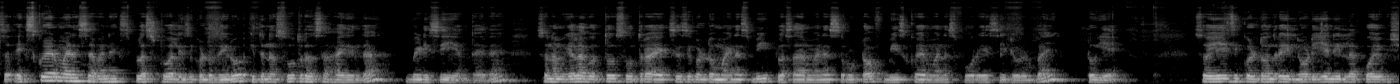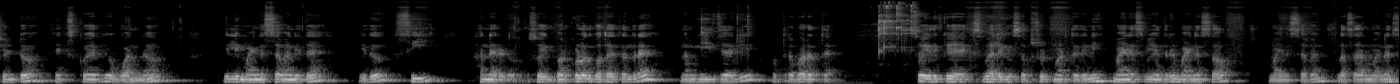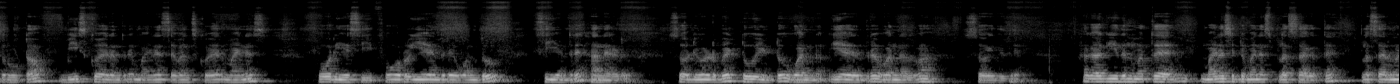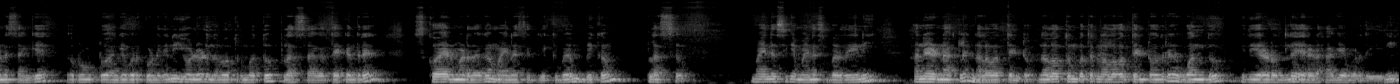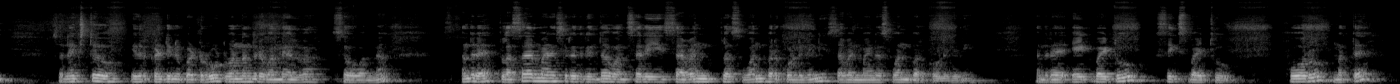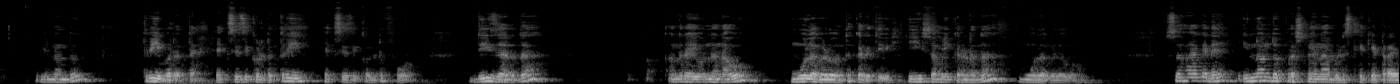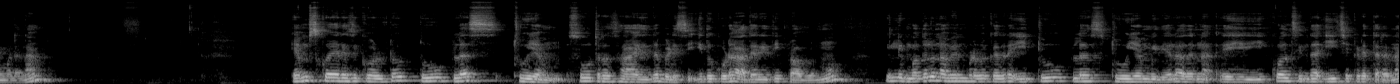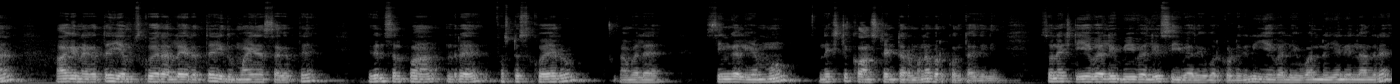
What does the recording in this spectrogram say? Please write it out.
so X square minus seven X plus twelve is equal to zero ಇದನ್ನು ಸೂತ್ರದ ಸಹಾಯದಿಂದ ಬಿಡಿಸಿ ಅಂತ ಇದೆ. ಸೊ ನಮಗೆಲ್ಲ ಗೊತ್ತು? ಸೂತ್ರ X is equal to minus B plus or minus root of B square minus four A C divide by two A so A is equal to ಅಂದರೆ ಇಲ್ಲಿ ನೋಡಿ ಏನಿಲ್ಲ? ಕೋಎಫಿಷಿಯಂಟು ಎಕ್ಸ್ ಸ್ಕ್ವೇರ್ಗೆ ಒನ್ನು ಇಲ್ಲಿ ಮೈನಸ್ ಸೆವೆನ್ ಇದೆ. ಇದು C ಹನ್ನೆರಡು. So ಇದು ಬರ್ಕೊಳ್ಳೋದು ಗೊತ್ತಾಯ್ತಂದರೆ ನಮ್ಗೆ ಈಸಿಯಾಗಿ ಉತ್ತರ ಬರುತ್ತೆ. ಸೊ ಇದಕ್ಕೆ ಎಕ್ಸ್ ವ್ಯಾಲ್ಯೂಗೆ ಸಬ್ಸ್ಟ್ಯೂಟ್ ಮಾಡ್ತಾ ಇದ್ದೀನಿ ಮೈನಸ್ ಬಿ ಅಂದರೆ minus of minus seven plus or minus root of B square ಅಂದರೆ minus seven square minus four A C four A ಅಂದರೆ ಒಂದು ಸಿ ಅಂದರೆ ಹನ್ನೆರಡು. So divide by two into one A ಅಂದರೆ one ಅಲ್ವಾ? So ಇದಿದೆ. ಹಾಗಾಗಿ ಇದನ್ನು ಮತ್ತೆ ಮೈನಸ್ ಇಂಟು ಮೈನಸ್ ಪ್ಲಸ್ ಆಗುತ್ತೆ. ಪ್ಲಸ್ ಆರ್ ಮೈನಸ್ ಹಂಗೆ ರೂಟು ಹಂಗೆ ಬರ್ಕೊಂಡಿದ್ದೀನಿ. ಏಳು ನಲವತ್ತೊಂಬತ್ತು ಪ್ಲಸ್ ಆಗುತ್ತೆ. ಯಾಕಂದರೆ ಸ್ಕ್ವೇರ್ ಮಾಡಿದಾಗ ಮೈನಸ್ ಇದಕ್ಕೆ ಬಿಕಮ್ ಪ್ಲಸ್ಸು ಮೈನಸ್ಗೆ ಮೈನಸ್ ಬರೆದಿದ್ದೀನಿ ಹನ್ನೆರಡು ನಾಲ್ಕಲೆ ನಲವತ್ತೆಂಟು. ನಲವತ್ತೊಂಬತ್ತರ ನಲವತ್ತೆಂಟು ಅಂದರೆ ಒಂದು, ಇದು ಎರಡು ಅಂದರೆ ಎರಡು ಹಾಗೆ ಬರೆದಿದ್ದೀನಿ ಸೊ ನೆಕ್ಸ್ಟು ಇದ್ರ ಕಂಟಿನ್ಯೂ ಪಟ್ಟು ರೂಟ್ ಒನ್ ಅಂದರೆ ಒನ್ನೇ ಅಲ್ವಾ? ಸೊ ಒನ್ ಅಂದರೆ ಪ್ಲಸ್ ಆರ್ ಮೈನಸ್ ಇರೋದ್ರಿಂದ ಒಂದು ಸರಿ ಸೆವೆನ್ ಪ್ಲಸ್ ಒನ್ ಬರ್ಕೊಂಡಿದ್ದೀನಿ ಸೆವೆನ್ ಮೈನಸ್ ಒನ್ ಬರ್ಕೊಂಡಿದ್ದೀನಿ ಅಂದರೆ eight by two six by two four ಮತ್ತು ಇನ್ನೊಂದು ತ್ರೀ ಬರುತ್ತೆ. X is equal to three X is equal to four these are the ಅಂದರೆ ಇವನ್ನ ನಾವು ಮೂಲಗಳು ಅಂತ ಕರಿತೀವಿ. ಈ ಸಮೀಕರಣದ ಮೂಲಗಳು. ಸೊ ಹಾಗೆಯೇ ಇನ್ನೊಂದು ಪ್ರಶ್ನೆಯನ್ನು ಬಿಡಿಸ್ಲಿಕ್ಕೆ ಟ್ರೈ ಮಾಡೋಣ. M square is equal to two plus two M ಸೂತ್ರ ಸಹಾಯದಿಂದ ಬಿಡಿಸಿ. ಇದು ಕೂಡ ಅದೇ ರೀತಿ ಪ್ರಾಬ್ಲಮ್ಮು ಇಲ್ಲಿ ಮೊದಲು ನಾವೇನು ಮಾಡಬೇಕಂದ್ರೆ ಈ ಟೂ ಪ್ಲಸ್ ಟೂ ಎಂ ಇದೆಯಲ್ಲ, ಅದನ್ನು ಈ ಈಕ್ವಲ್ಸಿಂದ ಈಚೆ ಕಡೆ ತರೋಣ. ಹಾಗೇನಾಗುತ್ತೆ ಎಂ ಸ್ಕ್ವೇರ್ ಅಲ್ಲೇ ಇರುತ್ತೆ, ಇದು ಮೈನಸ್ ಆಗುತ್ತೆ. ಇದನ್ನು ಸ್ವಲ್ಪ ಅಂದರೆ ಫಸ್ಟು ಸ್ಕ್ವೇರು ಆಮೇಲೆ ಸಿಂಗಲ್ ಎಮ್ಮು ನೆಕ್ಸ್ಟ್ ಕಾನ್ಸ್ಟೆಂಟ್ ಟರ್ಮನ್ನು ಬರ್ಕೊತಾ ಇದ್ದೀನಿ. So next A value B value C value ಬರ್ಕೊಂಡಿದ್ದೀನಿ. A value one ಏನಿಲ್ಲ ಅಂದರೆ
